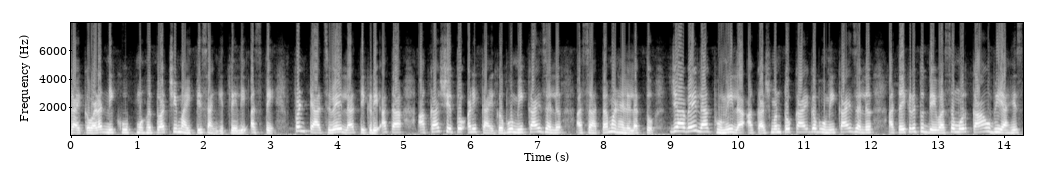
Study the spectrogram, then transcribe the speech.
गायकवाडांनी खूप महत्वाची माहिती सांगितलेली असते. पण त्याच वेळेला तिकडे आता आकाश येतो आणि काय ग भूमी काय झालं? असं आता म्हणायला लागतो. ज्या वेळेला भूमीला आकाश म्हणतो काय ग भूमी काय झालं? आता इकडे तू देवासमोर का उभी आहेस?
